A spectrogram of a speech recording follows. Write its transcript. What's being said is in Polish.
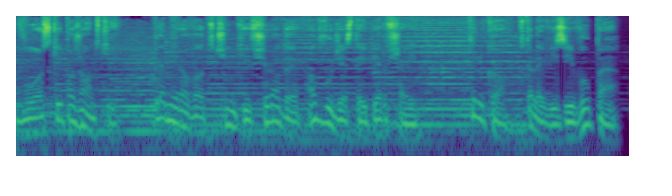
Włoskie porządki. Premierowe odcinki w środę o 21.00. Tylko w telewizji WP.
